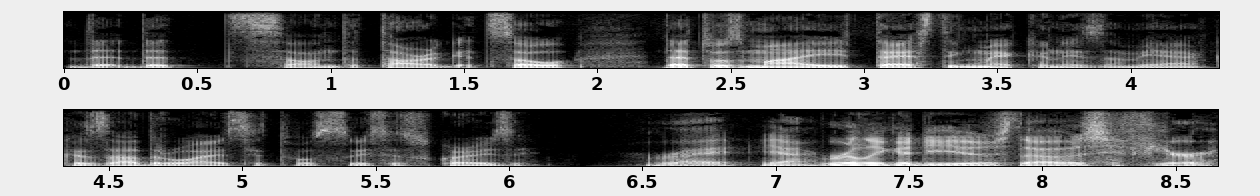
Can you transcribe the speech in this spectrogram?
that that's on the target. So that was my testing mechanism. Yeah, because otherwise it was it is crazy. Right. Yeah. Really good to use those if you're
